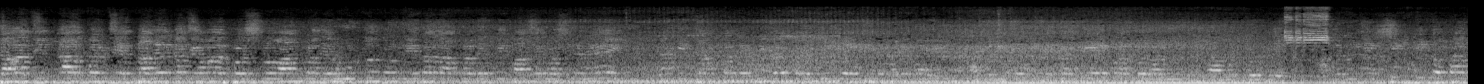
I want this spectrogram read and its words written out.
যারা চিৎকার করছে তাদের কাছে আমার প্রশ্ন আপনাদের ঊর্ধ্বতন নেতারা আপনাদের কি পাশে বসতে নেই নাকি আপনাদের বিচার করে কি করেছিল ফেলে দেয় আপনি নিচের দিকে তাকিয়ে তারপর রাজনীতি কামড় করবে আপনি নিজে শিক্ষিত পান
